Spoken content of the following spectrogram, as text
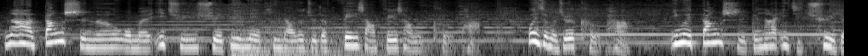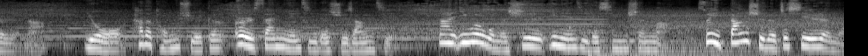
那当时呢，我们一群学弟妹听到就觉得非常非常的可怕。为什么觉得可怕？因为当时跟他一起去的人啊，有他的同学跟二三年级的学长姐。那因为我们是一年级的新生嘛。所以当时的这些人哦，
